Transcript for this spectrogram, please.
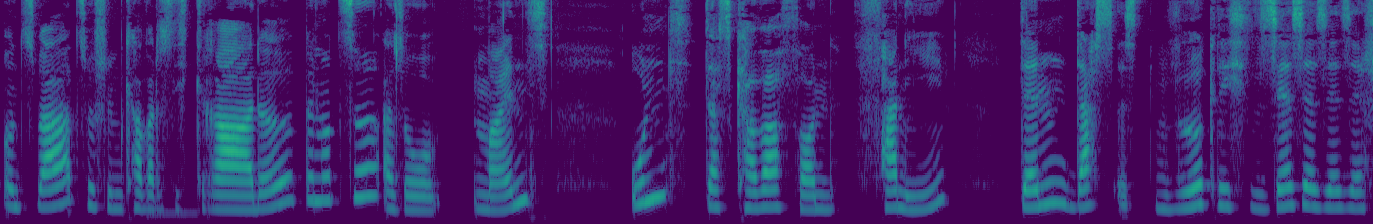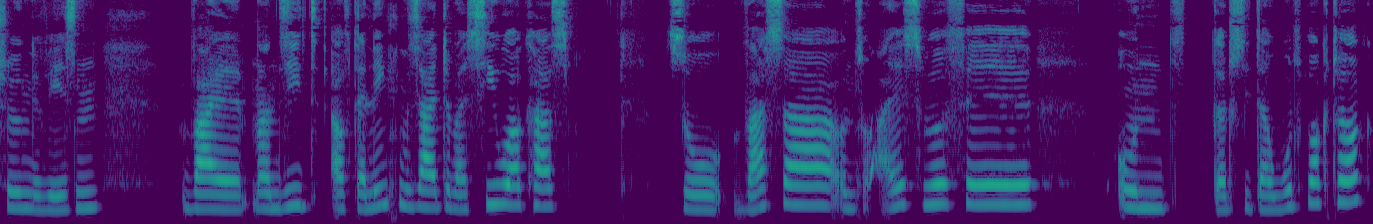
Und zwar zwischen dem Cover, das ich gerade benutze, also meins, und das Cover von Funny. Denn das ist wirklich sehr, sehr, sehr, sehr schön gewesen. Weil man sieht auf der linken Seite bei Seawalkers so Wasser und so Eiswürfel und dann steht da Woodwalk Talk.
